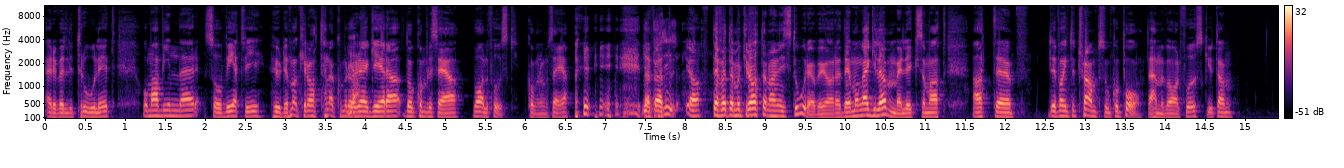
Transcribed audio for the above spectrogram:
är det väldigt troligt. Om han vinner så vet vi hur Demokraterna kommer att ja. reagera. De kommer att säga valfusk, kommer de att säga. därför, att, ja, därför att Demokraterna har en historia att göra. Det är många glömmer liksom att, att eh, det var inte Trump som kom på det här med valfusk, utan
